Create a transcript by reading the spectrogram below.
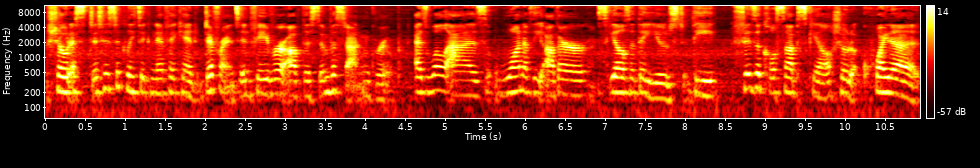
showed a statistically significant difference in favor of the simvastatin group, as well as one of the other scales that they used, the physical subscale, showed quite a,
